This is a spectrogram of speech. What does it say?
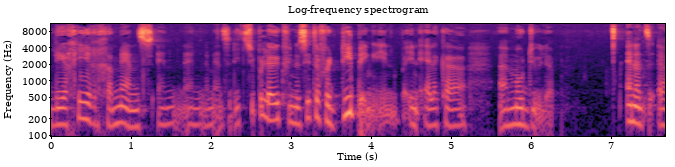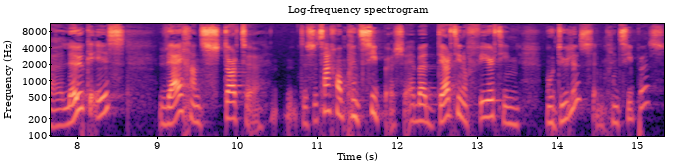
leergierige mens en, en de mensen die het superleuk vinden, zit er verdieping in, in elke module. En het leuke is, wij gaan starten. Dus het zijn gewoon principes. We hebben 13 of 14 modules en principes.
